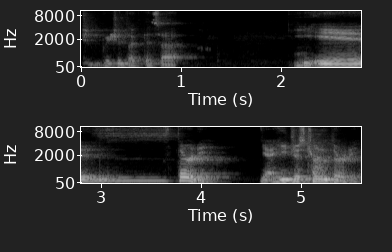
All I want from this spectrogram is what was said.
We should, we should look this up. He is thirty. Yeah, he just turned thirty.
